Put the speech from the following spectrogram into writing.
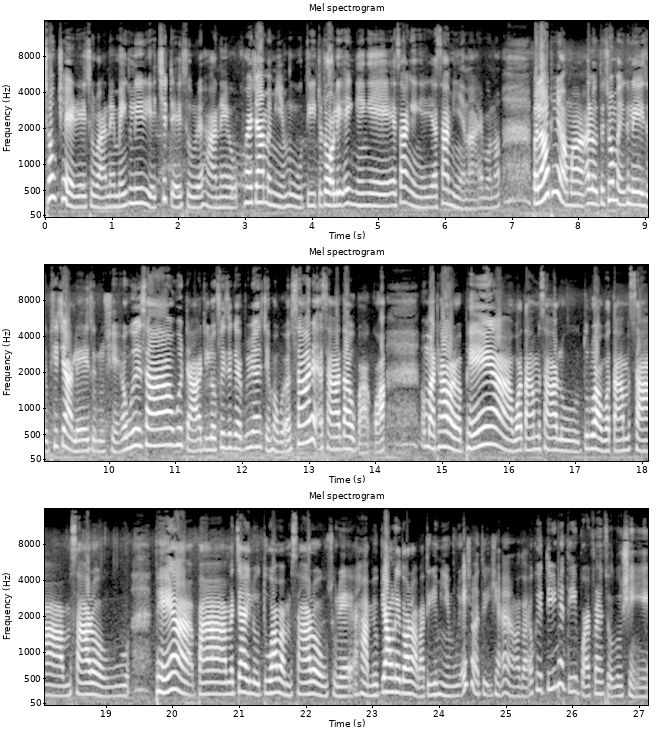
ချုပ်ချယ်တယ်ဆိုတာနဲ့ main ကလေးတွေချစ်တယ်ဆိုတဲ့ဟာနဲ့ကိုခွဲခြားမမြင်မှုကိုဒီတော်တော်လေးအိတ်ငယ်ငယ်အစငယ်ငယ်ရအစမြင်လာရပေါ့နော်ဘယ်လောက်ထိအောင်မှအဲ့လိုတချို့ main ကလေးဆိုဖြစ်ကြလဲဆိုလို့ရှိရင်အဝတ်စားဝတ်တာဒီလို physical appearance တွေမဟုတ်ဘူးစားတဲ့အစားအသောက်ပါကွာ ဥပမာထားတော့ဘဲကဝတ်သားမစားလို့သူတို့ကဝတ်သားမစားမစားတော့ဘူးဘဲကဘာမကြိုက်လို့ तू ကဘာမစားတော့ဘူးဆိုတဲ့အဟာမျိုးပြောင်းလဲသွားတာပါတီးမြင်ဘူးအဲ့ချိန်မှာတီးရန်အောင်သွား okay တီးနဲ့တီး boyfriend ဆိုလို့ရှိရင်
